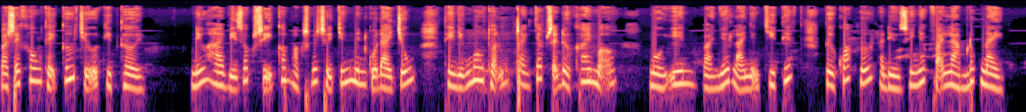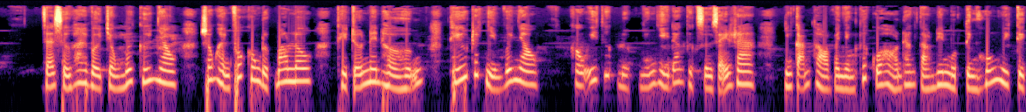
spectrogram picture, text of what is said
và sẽ không thể cứu chữa kịp thời. Nếu hai vị xuất sĩ có mặt với sự chứng minh của đại chúng, thì những mâu thuẫn tranh chấp sẽ được khai mở. Ngồi yên và nhớ lại những chi tiết từ quá khứ là điều duy nhất phải làm lúc này. Giả sử hai vợ chồng mới cưới nhau, sống hạnh phúc không được bao lâu thì trở nên hờ hững, thiếu trách nhiệm với nhau, không ý thức được những gì đang thực sự xảy ra, những cảm thọ và nhận thức của họ đang tạo nên một tình huống nguy kịch.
